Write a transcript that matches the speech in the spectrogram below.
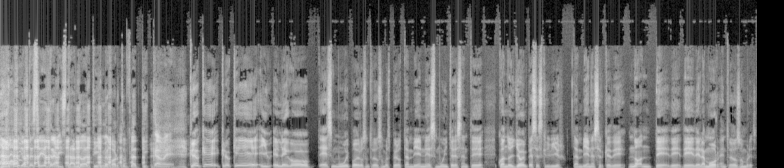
No, yo te estoy entrevistando a ti, mejor tú platícame. Creo que, creo que el ego es muy poderoso entre dos hombres, pero también es muy interesante. Cuando yo empecé a escribir también acerca de, no, de, de, de- del amor entre dos hombres,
